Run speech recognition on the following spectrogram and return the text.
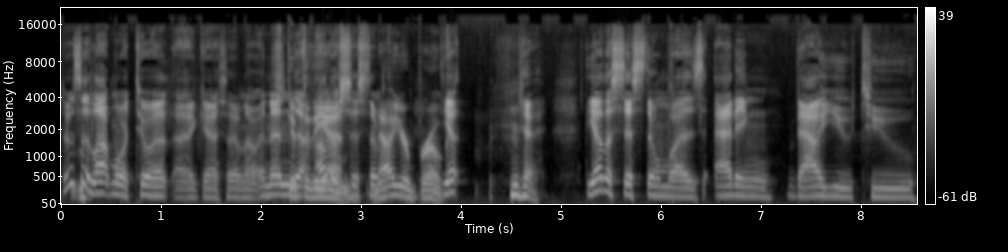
There's a lot more to it, I guess. I don't know. And then Skip the, the other end. system. Now you're broke. Yep. Yeah. The other system was adding value to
